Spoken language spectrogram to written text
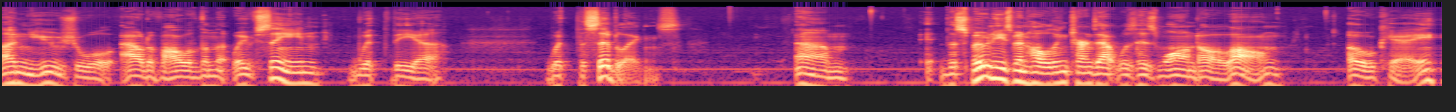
unusual out of all of them that we've seen with the uh, with the siblings. Um, the spoon he's been holding turns out was his wand all along. Okay.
